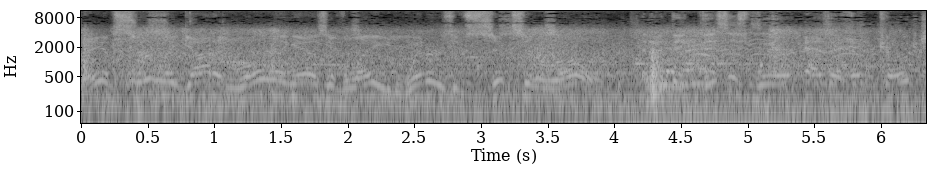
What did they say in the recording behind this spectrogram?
They have certainly got it rolling as of late. Winners of six in a row. And I think this is where, as a head coach,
